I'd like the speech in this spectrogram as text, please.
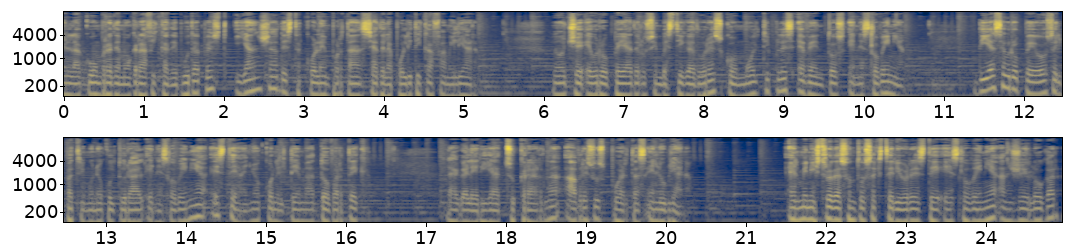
En la cumbre demográfica de Budapest, Janša destacó la importancia de la política familiar. Noche Europea de los Investigadores con múltiples eventos en Eslovenia. Días Europeos del Patrimonio Cultural en Eslovenia este año con el tema Dovartek. La Galería Cukrarna abre sus puertas en Ljubljana. El ministro de Asuntos Exteriores de Eslovenia, Anže Logar,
